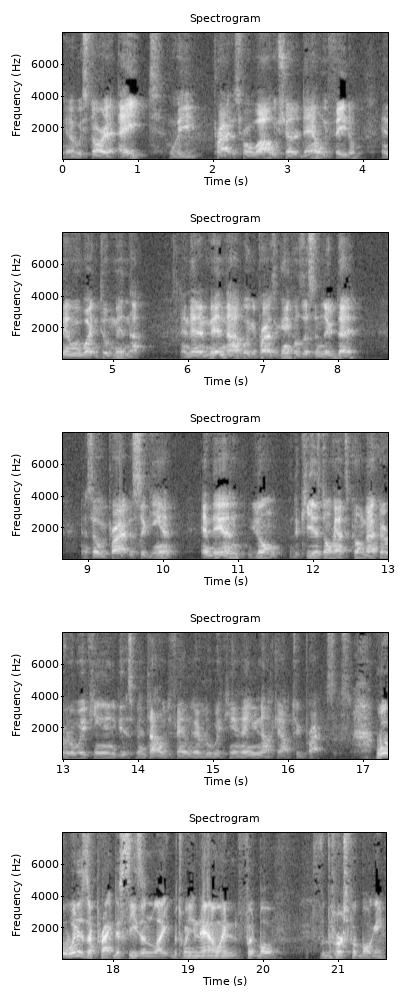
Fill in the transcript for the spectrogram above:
You know, we start at eight, we practice for a while, we shut it down, we feed them, and then we wait until midnight. And then at midnight we can practice again because it's a new day, and so we practice again. And then you don't, the kids don't have to come back over the weekend. You get to spend time with your family over the weekend, and you knock out two practices. What What is the practice season like between now and football, the first football game?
